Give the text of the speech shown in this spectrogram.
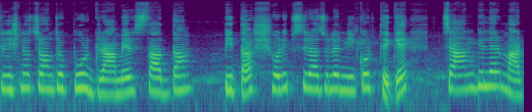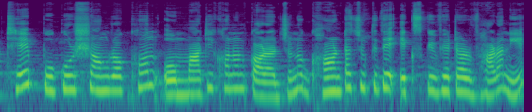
কৃষ্ণচন্দ্রপুর গ্রামের সাদ্দাম পিতা শরীফ সিরাজুলের নিকট থেকে চানবিলের মাঠে পুকুর সংরক্ষণ ও মাটি খনন করার জন্য ঘণ্টা চুক্তিতে এক্সকিভেটর ভাড়া নিয়ে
